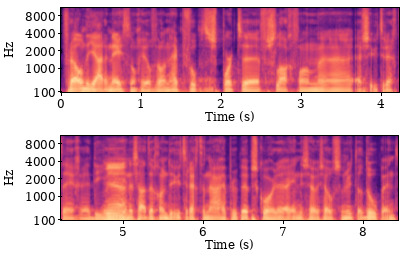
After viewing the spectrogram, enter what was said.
Vooral in de jaren 90 nog heel veel. Dan heb je bijvoorbeeld een sportverslag van eh, FC Utrecht tegen die. Ja. En daar zaten gewoon de Utrechtenaar, hup, hup, hup, scoorde in de zo- zoveelste minuut dat doelpunt.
